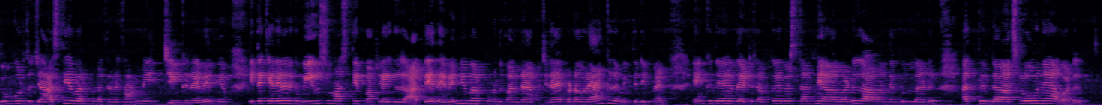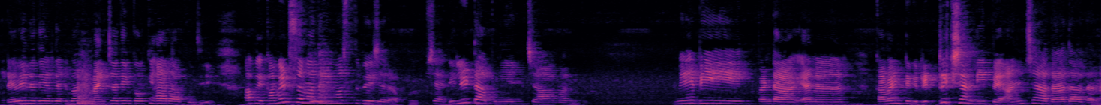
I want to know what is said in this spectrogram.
ದುಂಬುರ್ದು ಜಾಸ್ತಿಯೇ ಬರ್ಪುಂಡತ್ತಂದ್ರೆ ಕಮ್ಮಿ ಇಜ್ಜಿ ಇಂಕ್ ರೆವೆನ್ಯೂ ಇತ್ತ ಕೆಲವರಿಗೆ ವ್ಯೂಸ್ ಮಸ್ತ್ ಇಪ್ಪಕ್ಲ ಈಗ ಅದೇ ರೆವೆನ್ಯೂ ಬರ್ಪುಂಡು ಪಂಡ್ರೆ ಆಪುಜಿ ದಾಯ ಪಂಡ ರ್ಯಾಂಕ್ ದ ಮಿತ್ ಡಿಪೆಂಡ್ ಎಂಕ್ ದೇರ್ ದಟ್ ಸಬ್ಸ್ಕ್ರೈಬರ್ಸ್ ಕಮ್ಮಿ ಆವಡು ಆವಂದೆ ಕುಲ್ಲಾಡು ಅತ್ತಿಂದ ಸ್ಲೋನೇ ಆವಡು. ರೆವೆನ್ಯೂ ದೇರ್ ದಟ್ ಬರ್ಪುಂಡು ಅಂಚಾದ ಎಂಕ ಓಕೆ ಹ್ಯಾರ ಆಪುಜಿ. ಅವೇ ಕಮೆಂಟ್ಸ್ ಮಾತ್ರ ಹೆಂಗೆ ಮಸ್ತ್ ಬೇಜಾರು ಆಪುಂಡು ಶೇ ಡಿಲೀಟ್ ಆಪುನಿ ಎಂಚ ಬಂದು ಮೇ ಬಿ ಪಂಡ ಏನ ಕಮೆಂಟ್ಗೆ ರಿಸ್ಟ್ರಿಕ್ಷನ್ ದೀಪೆ ಅಂಚಾದಾದಾದನ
